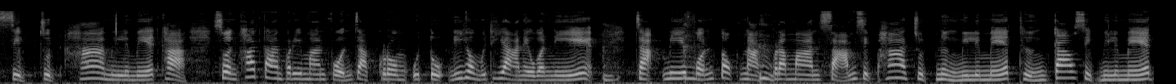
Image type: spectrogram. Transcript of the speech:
70.5 มิลลิเมตรค่ะ ส่วนคาดการปริมาณฝนจากกรมอุตุนิยมวิทยาในวันนี้ จะมีฝนตกหนักประมาณ 35.1 มิลลิเมตรถึง 90 มิลลิเมตร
